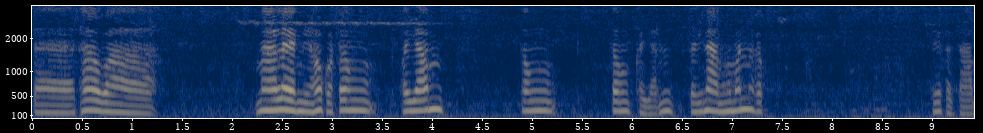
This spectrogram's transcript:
แต่ถ้าว่าหน้าแรงเนี่ยเขาก็ต้องพยายามต้องต้องขยันใส่น้ำของมันนะครับเรียกับสาม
